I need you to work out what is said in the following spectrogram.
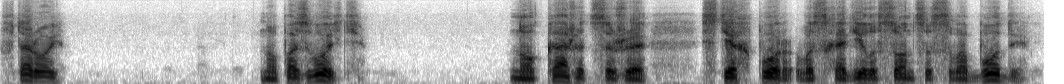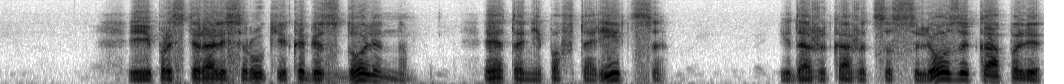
второй. Но позвольте, но кажется же, с тех пор восходило солнце свободы, и простирались руки к обездоленным. Это не повторится, и даже, кажется, слезы капали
